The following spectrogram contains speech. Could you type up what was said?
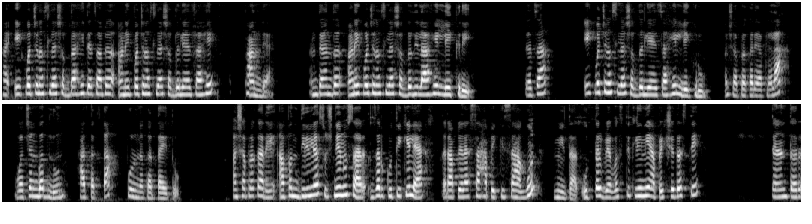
हा एकवचन असल्या असलेला शब्द आहे त्याचा आपल्याला अनेक वचन असलेला शब्द लिहायचा आहे. फांद्या. आणि त्यानंतर अनेक वचन असलेला शब्द दिला आहे लेकरे. त्याचा एकवचन असल्या असलेला शब्द लिहायचा आहे लेकरू. अशा प्रकारे आपल्याला वचन बदलून हा तक्ता पूर्ण करता येतो. अशा प्रकारे आपण दिलेल्या सूचनेनुसार जर कृती केल्या तर आपल्याला सहापैकी सहा गुण मिळतात. उत्तर व्यवस्थित लिहिणे अपेक्षित असते. त्यानंतर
